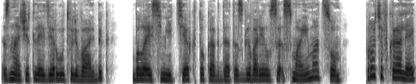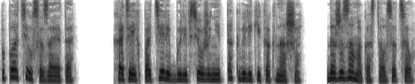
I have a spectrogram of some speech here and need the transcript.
Значит, леди Рутвель Вальбек была из семьи тех, кто когда-то сговорился с моим отцом против короля и поплатился за это. Хотя их потери были все же не так велики, как наши. Даже замок остался цел.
